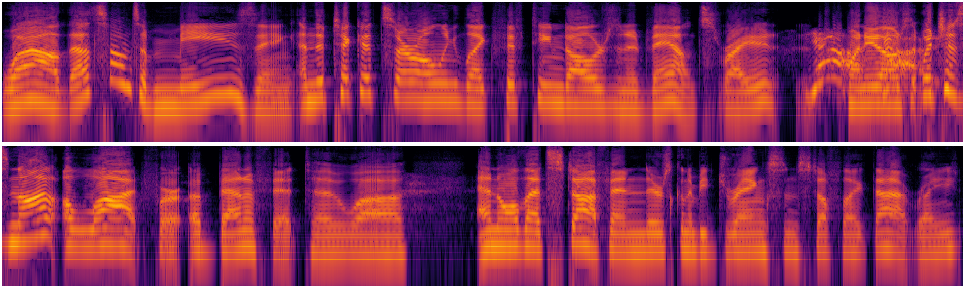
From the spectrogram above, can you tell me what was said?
wow, that sounds amazing. And the tickets are only like fifteen dollars in advance, right? Yeah, twenty dollars, yeah. which is not a lot for a benefit to, uh, and all that stuff. And there's going to be drinks and stuff like that, right?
